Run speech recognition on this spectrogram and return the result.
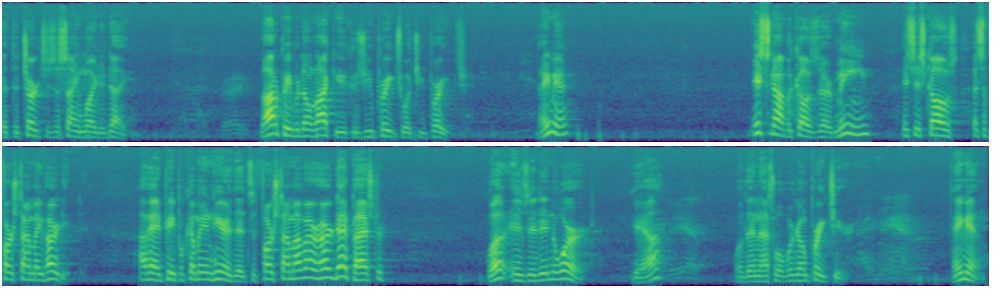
that the church is the same way today? A lot of people don't like you because you preach what you preach. Amen. It's not because they're mean, it's just because that's the first time they've heard it. I've had people come in here that's the first time I've ever heard that, Pastor. Well, is it in the Word? Yeah? Well, then that's what we're going to preach here. Amen. Amen.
